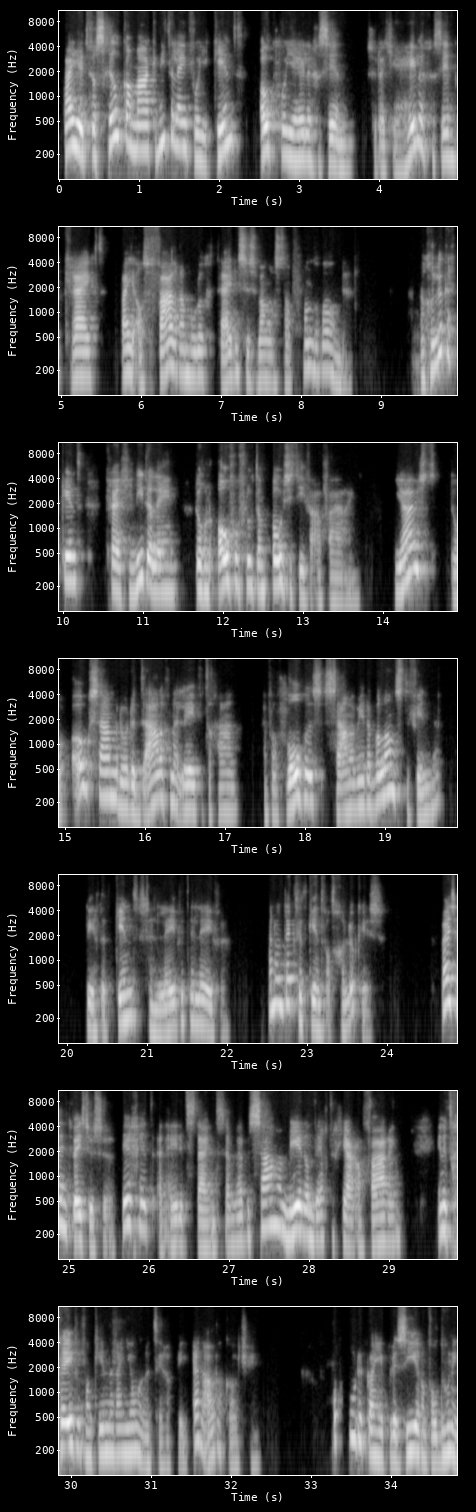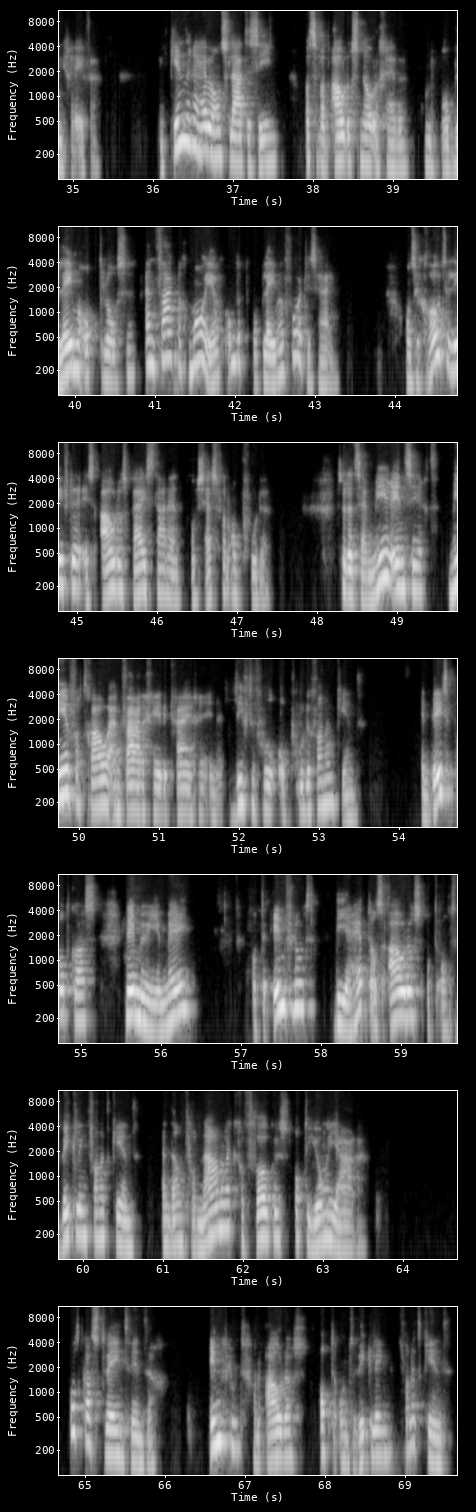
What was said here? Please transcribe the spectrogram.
Waar je het verschil kan maken, niet alleen voor je kind, ook voor je hele gezin. Zodat je hele gezin krijgt waar je als vader en moeder tijdens de zwangerschap van droomde. Een gelukkig kind krijg je niet alleen door een overvloed aan positieve ervaring. Juist door ook samen door de dalen van het leven te gaan en vervolgens samen weer de balans te vinden, leert het kind zijn leven te leven. En ontdekt het kind wat geluk is. Wij zijn twee zussen, Birgit en Edith Steins, en we hebben samen meer dan 30 jaar ervaring in het geven van kinder- en jongerentherapie en oudercoaching. Opvoeden kan je plezier en voldoening geven. En kinderen hebben ons laten zien wat ze van ouders nodig hebben om de problemen op te lossen en vaak nog mooier om de problemen voor te zijn. Onze grote liefde is ouders bijstaan in het proces van opvoeden, zodat zij meer inzicht, meer vertrouwen en vaardigheden krijgen in het liefdevol opvoeden van hun kind. In deze podcast nemen we je mee op de invloed die je hebt als ouders op de ontwikkeling van het kind en dan voornamelijk gefocust op de jonge jaren. Podcast 22. Invloed van ouders op de ontwikkeling van het kind.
